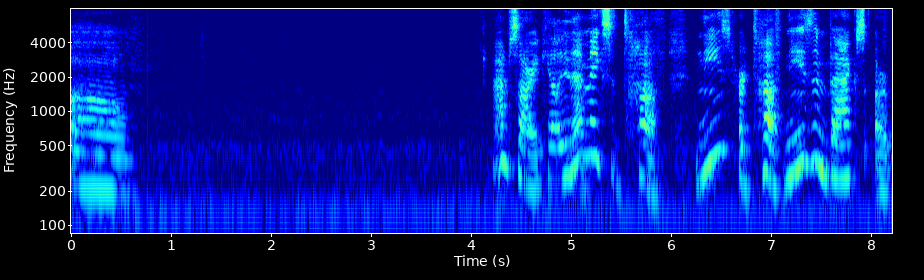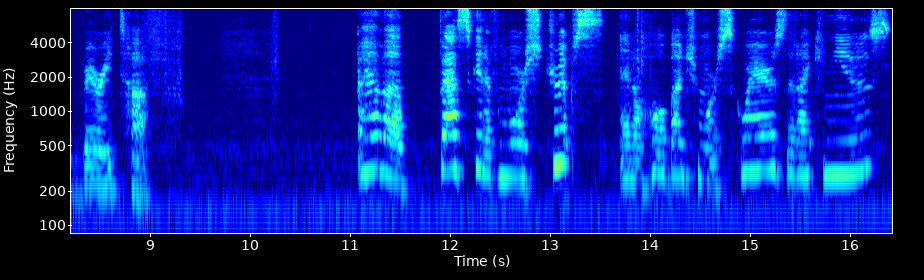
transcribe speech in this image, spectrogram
Oh. I'm sorry, Kelly. That makes it tough. Knees are tough. Knees and backs are very tough. I have a basket of more strips and a whole bunch more squares that I can use.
